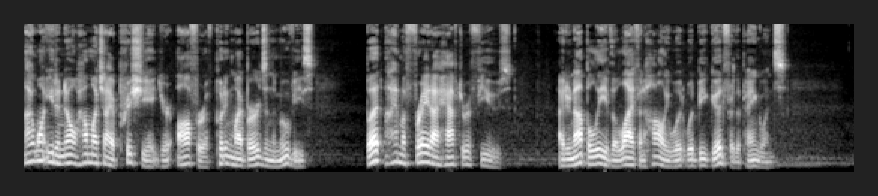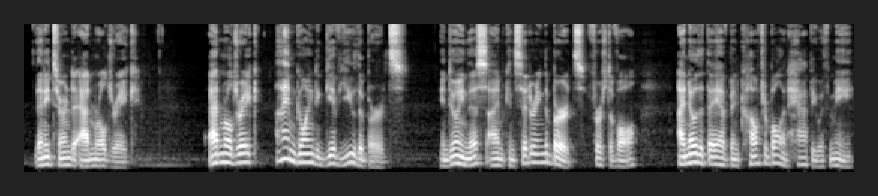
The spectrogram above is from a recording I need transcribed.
I want you to know how much I appreciate your offer of putting my birds in the movies, but I am afraid I have to refuse. I do not believe the life in Hollywood would be good for the penguins. Then he turned to Admiral Drake. Admiral Drake, I am going to give you the birds. In doing this, I am considering the birds, first of all. I know that they have been comfortable and happy with me.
